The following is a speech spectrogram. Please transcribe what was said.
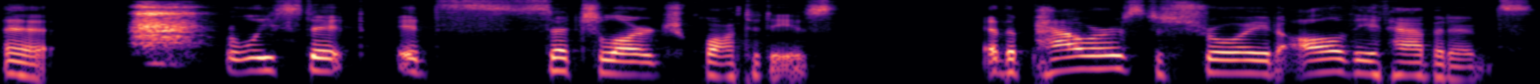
Uh, released it in such large quantities, and the powers destroyed all the inhabitants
